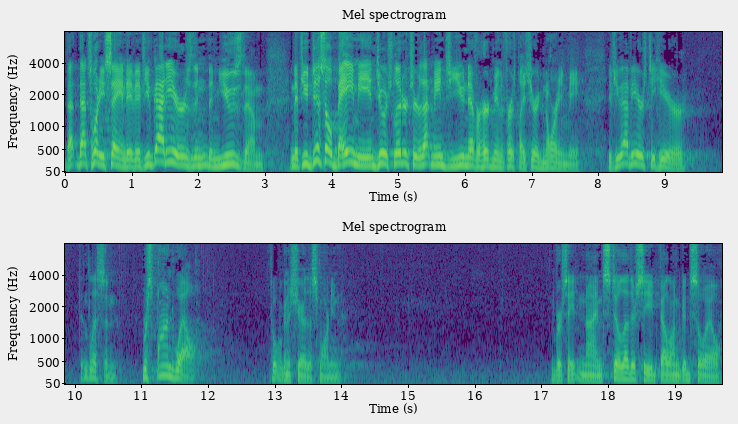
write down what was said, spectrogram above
That, that's what he's saying. If, if you've got ears, then, then use them. And if you disobey me in Jewish literature, that means you never heard me in the first place. You're ignoring me. If you have ears to hear, then listen. Respond well. That's what we're going to share this morning. Verse 8 and 9 Still other seed fell on good soil.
